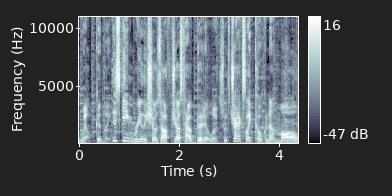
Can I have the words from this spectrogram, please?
Well, goodly. This game really shows off just how good it looks, with tracks like Coconut Mall,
